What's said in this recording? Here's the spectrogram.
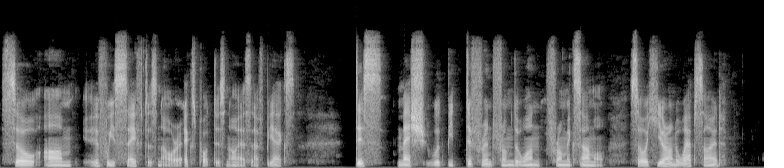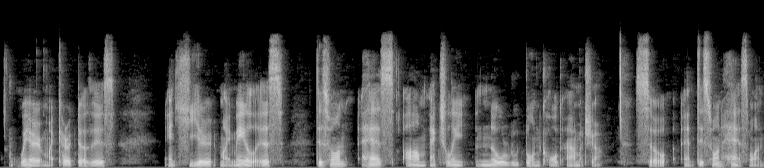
So um, if we save this now or export this now as FBX, this mesh would be different from the one from Mixamo. So here on the website, where my character is, and here my male is, this one has um, actually no root bone called armature. So, and this one has one.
